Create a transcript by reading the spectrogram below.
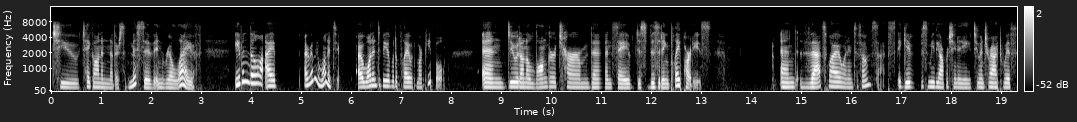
to take on another submissive in real life, even though I I really wanted to. I wanted to be able to play with more people and do it on a longer term than say just visiting play parties. And that's why I went into phone sex. It gives me the opportunity to interact with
